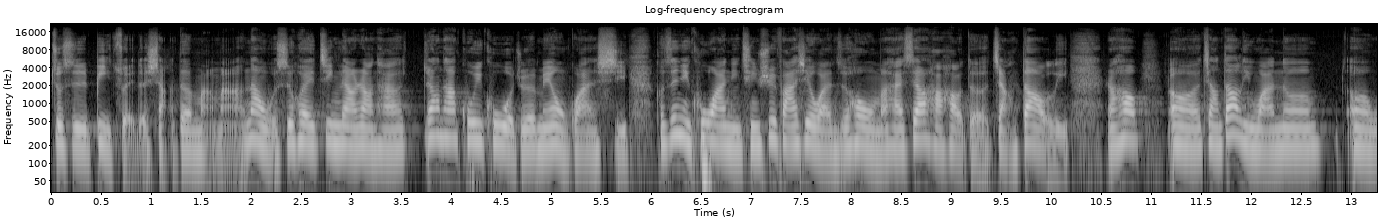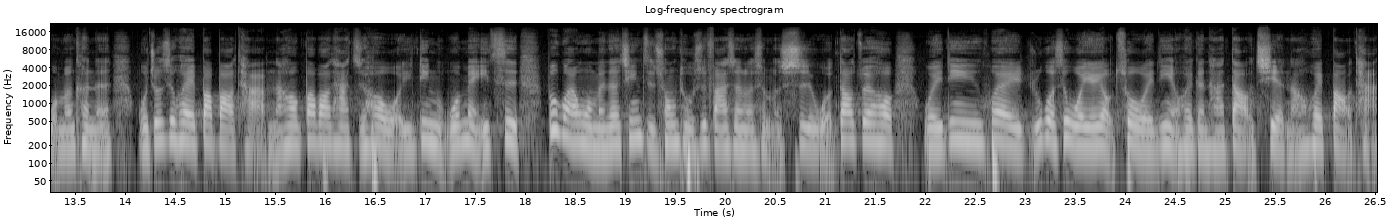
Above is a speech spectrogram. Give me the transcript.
就是闭嘴的想的妈妈，那我是会尽量让他让他哭一哭，我觉得没有关系。可是你哭完，你情绪发泄完之后，我们还是要好好的讲道理。然后，呃，讲道理完呢？呃，我们可能我就是会抱抱他，然后抱抱他之后，我一定我每一次不管我们的亲子冲突是发生了什么事，我到最后我一定会，如果是我也有错，我一定也会跟他道歉，然后会抱他，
